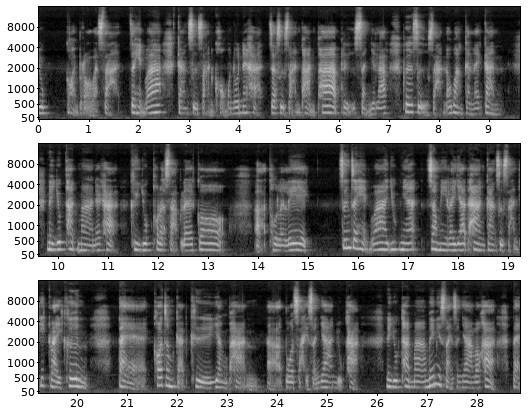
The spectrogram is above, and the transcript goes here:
ยุคก่อนประวัติศาสตร์ จะเห็นว่าการสื่อสารของมนุษย์นะคะ จะสื่อสารผ่านภาพหรือสัญลักษณ์ เพื่อสื่อสารระหว่างกันและกัน ในยุคถัดมาเนี่ยค่ะคือยุคโทรศัพท์และก็โทรเลข ซึ่งจะเห็นว่ายุคนี้จะมีระยะทางการสื่อสารที่ไกลขึ้น แต่ข้อจำกัดคือยังผ่านตัวสายสัญญาณอยู่ค่ะ ในยุคถัดมาไม่มีสายสัญญาณแล้วค่ะ แต่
